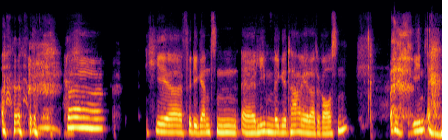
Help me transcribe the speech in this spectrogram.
Hier für die ganzen äh, lieben Vegetarier da draußen. Wie,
